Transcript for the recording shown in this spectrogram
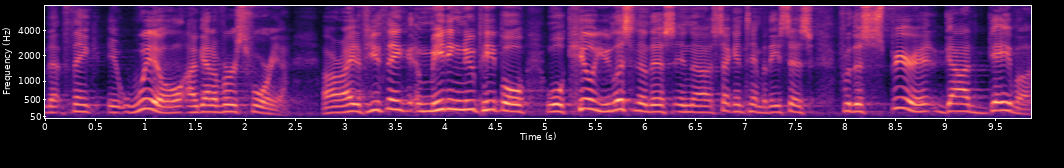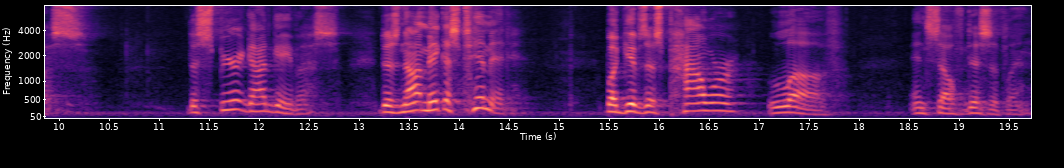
that think it will, I've got a verse for you. All right, if you think meeting new people will kill you, listen to this in uh, 2 Timothy. He says, For the Spirit God gave us, the Spirit God gave us, does not make us timid, but gives us power, love, and self discipline.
